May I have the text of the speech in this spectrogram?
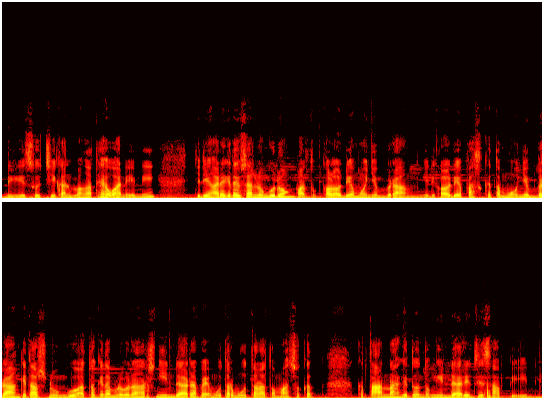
disucikan banget hewan ini. Jadi yang ada kita bisa nunggu dong kalau dia mau nyebrang. Jadi kalau dia pas ketemu nyebrang kita harus nunggu atau kita benar-benar harus ngindar sampai muter-muter atau masuk ke ke tanah gitu untuk ngindarin si sapi ini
